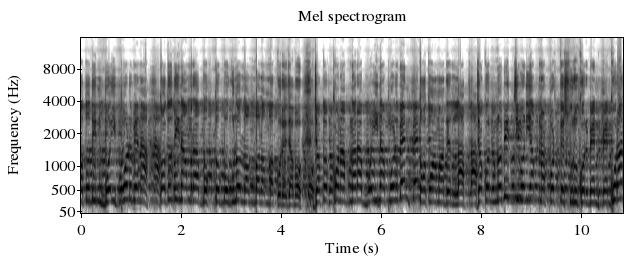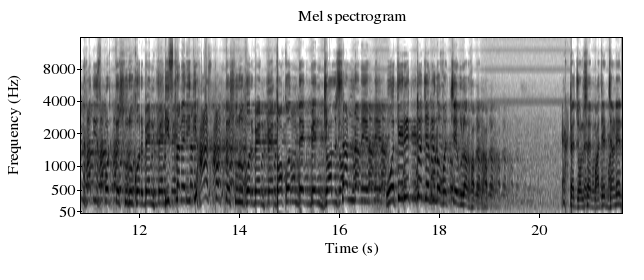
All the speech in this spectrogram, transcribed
যতদিন বই পড়বে না, ততদিন আমরা বক্তব্যগুলো লম্বা লম্বা করে যাব। যতক্ষণ আপনারা বই না পড়বেন, তত আমাদের লাভ। যখন নবীর জীবনী আপনারা পড়তে শুরু করবেন, কোরআন হাদিস পড়তে শুরু করবেন, ইসলামের ইতিহাস পড়তে শুরু করবেন, তখন দেখবেন জলসার নামে অতিরিক্ত যেগুলো হচ্ছে এগুলোর হবে না। একটা জলসায় বাজেট জানেন?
